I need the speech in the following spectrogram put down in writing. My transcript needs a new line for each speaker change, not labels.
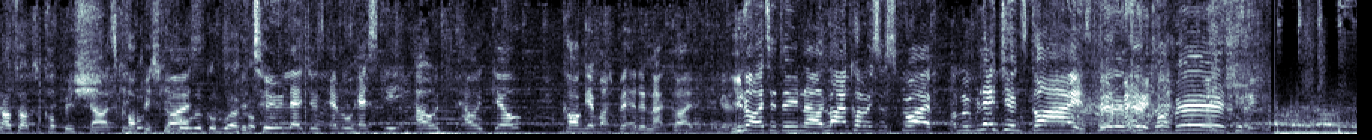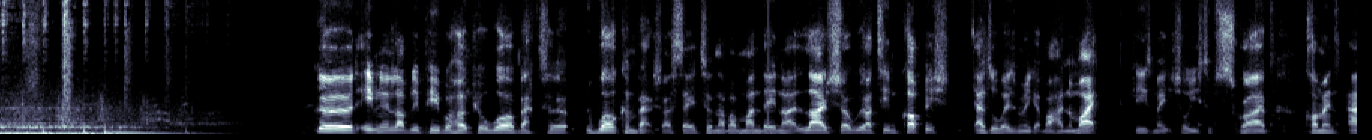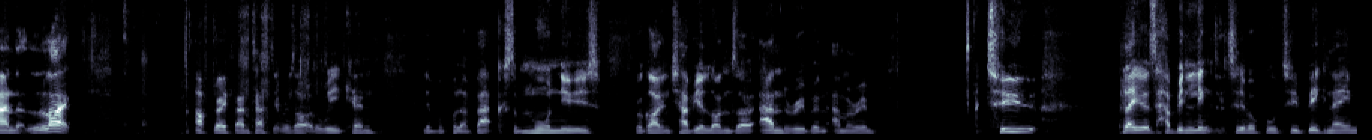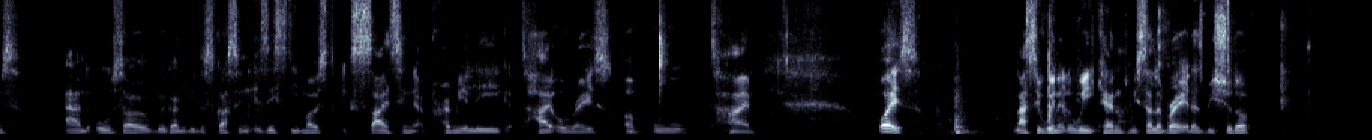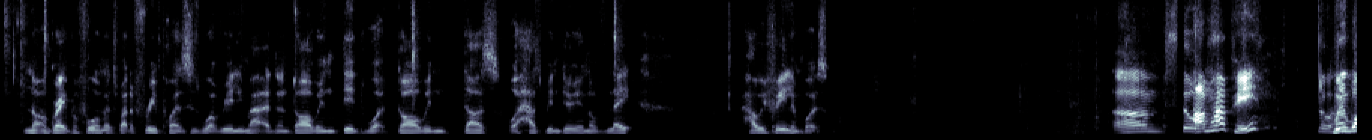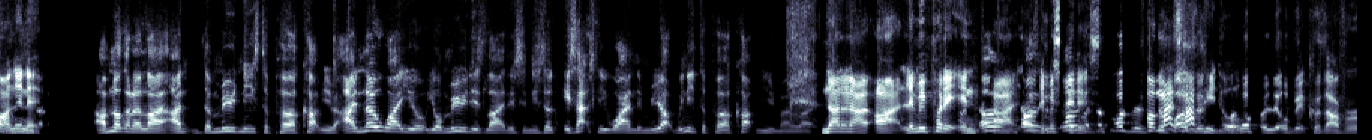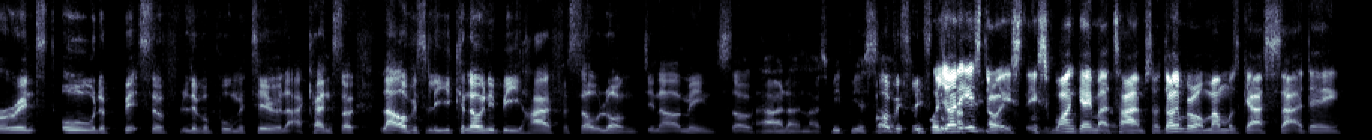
Shout out to Kopish.
Shout out to
Keep
Kopish,
keep
guys.
all the good work
the
up.
two legends, Emile Heskey, Howard, Howard Gayle. Can't get much better than that, guys. You know what to do now. Like, comment, subscribe. I'm with legends, guys. Good evening, lovely people. Hope you're well. Back to welcome back, shall I say, to another Monday night live show. We are Team Kopish. As always, when we get behind the mic, please make sure you subscribe, comment, and like. After a fantastic result of the weekend, Liverpool are back. Some more news regarding Xabi Alonso and Ruben Amorim. Two players have been linked to Liverpool, two big names. And also, we're going to be discussing is this the most exciting Premier League title race of all time? Boys, massive win at the weekend. We celebrated as we should have. Not a great performance, but the three points is what really mattered. And Darwin did what Darwin does or has been doing of late. How are we feeling, boys?
Um, still,
I'm happy.
still
We
happy.
won, innit?
I'm not gonna lie. I, the mood needs to perk up. You, I know why your your mood is like this, and it's, it's actually winding me up. We need to perk up, you man. Like,
No, no, no. All right, let me put it in. All right,
Don't-
let me say
don't-
this.
Buzzers,
But Matt's happy, though.
Off a little bit because I've rinsed all the bits of Liverpool material that I can. So, like, obviously, you can only be high for so long. Do you know what I mean? So,
I don't know. Speak for yourself.
obviously,
Well, you know what it is though.
though.
It's it's one game at a time. So don't get me wrong. Man was gassed Saturday,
